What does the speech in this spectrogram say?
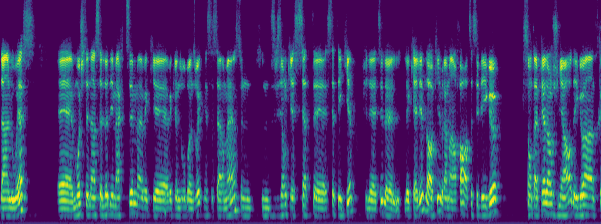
dans l'Ouest. Euh, moi, j'étais dans celle-là des Maritimes avec, avec le Nouveau-Brunswick, nécessairement. C'est une, division qui a sept, équipes. Puis le, le, le, calibre de hockey est vraiment fort. C'est des gars qui sont après leur junior, des gars entre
